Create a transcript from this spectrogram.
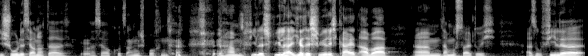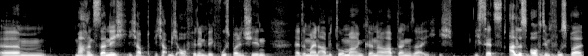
die Schule ist ja auch noch da, du hast ja auch kurz angesprochen. da haben viele Spieler ihre Schwierigkeit, aber ähm, da musst du halt durch. Also viele ähm, machen es da nicht. Ich habe ich hab mich auch für den Weg Fußball entschieden, hätte mein Abitur machen können, aber habe dann gesagt, ich, ich, ich setze alles auf den Fußball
